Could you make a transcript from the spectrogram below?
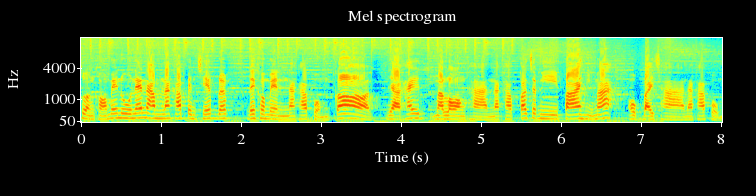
ส่วนของเมนูแนะนำนะครับเป็นเชฟเรคคอมเมนต์นะครับผมก็อยากให้มาลองทานนะครับ ก็จะมีปลาหิมะอบใบชานะครับผม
